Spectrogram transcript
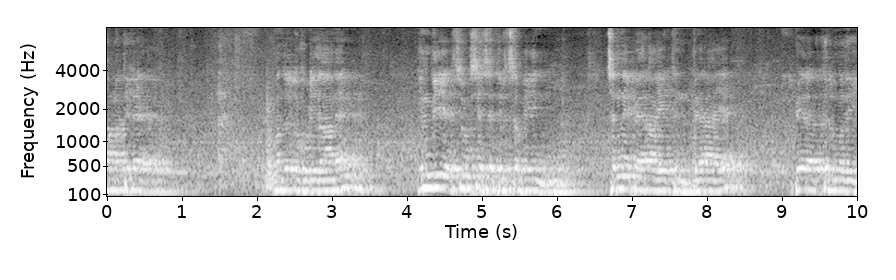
நம்மத்திலே வந்திருக்கக்கூடியதான இந்திய சுவிசேஷ திருச்சபையின் சென்னை பேராயத்தின் பேராய பேரர் திருமதி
